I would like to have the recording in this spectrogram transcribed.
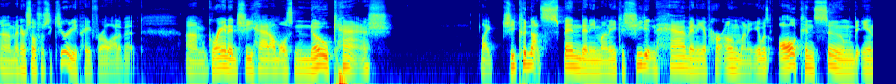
um, and her social security paid for a lot of it. Um, granted, she had almost no cash. Like she could not spend any money because she didn't have any of her own money. It was all consumed in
